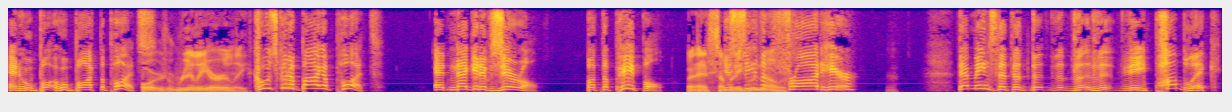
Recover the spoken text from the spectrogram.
and who bu- who bought the puts. Or really early. Who's going to buy a put at negative zero? But the people. But as somebody you see the knows. fraud here? That means that the, the, the, the the public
